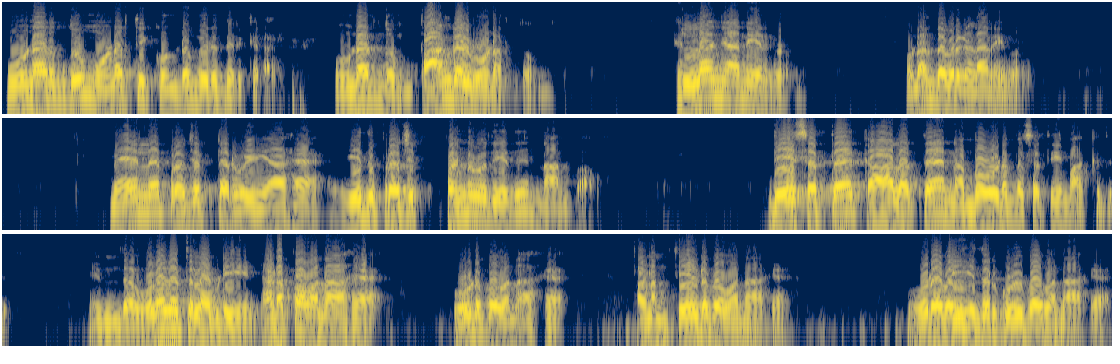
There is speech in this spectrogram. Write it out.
உணர்ந்தும் உணர்த்தி கொண்டும் இருந்திருக்கிறார்கள். உணர்ந்தும் தாங்கள் உணர்ந்தும் எல்லா ஞானியர்களும் உணர்ந்தவர்கள் அனைவரும். மேல ப்ரொஜெக்டர் வழியாக இது ப்ரொஜெக்ட் பண்ணுவது எது? நான் பாவம். தேசத்தை காலத்தை நம்ம உடம்ப சத்தியமாக்குது. இந்த உலகத்துல அப்படி நடப்பவனாக ஓடுபவனாக பணம் தேடுபவனாக உறவை எதிர்கொள்பவனாக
